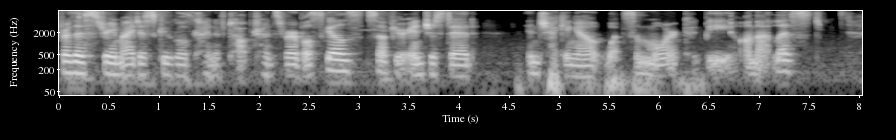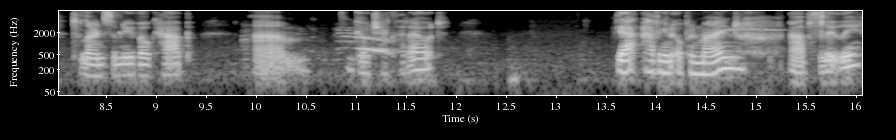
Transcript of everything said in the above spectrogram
for this stream, I just googled kind of top transferable skills. So if you're interested in checking out what some more could be on that list to learn some new vocab, um, go check that out yeah, having an open mind, absolutely.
